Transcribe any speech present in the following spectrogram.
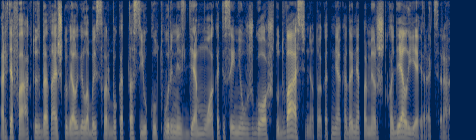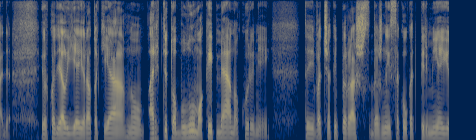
artefaktus, bet aišku, vėlgi labai svarbu, kad tas jų kultūrinis dėmuo, kad jisai neužgoštų dvasinio, to, kad niekada nepamiršt, kodėl jie yra atsiradę ir kodėl jie yra tokie, nu, arti tobulumo kaip meno kūriniai. Tai va čia kaip ir aš dažnai sakau, kad pirmieji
